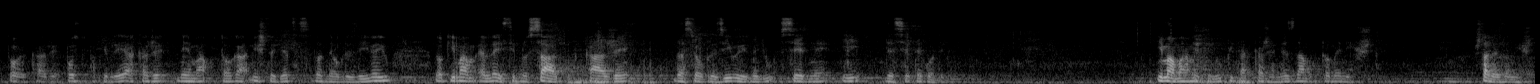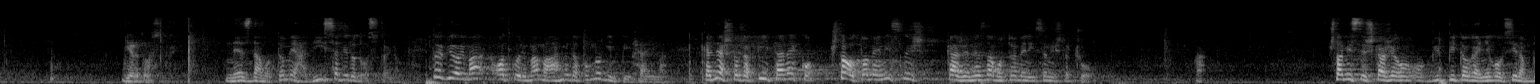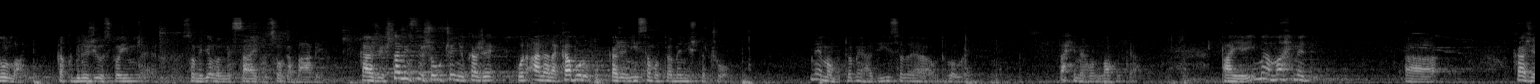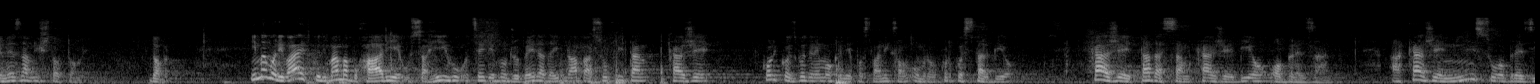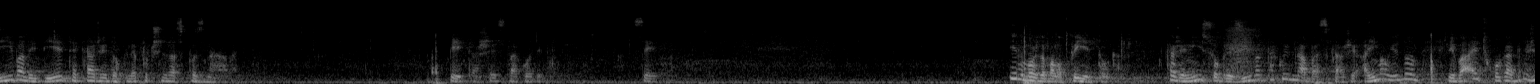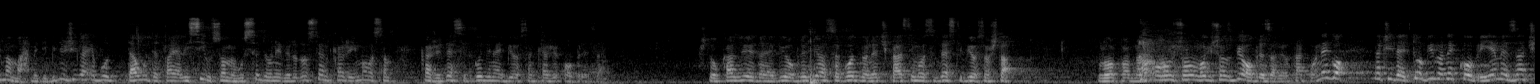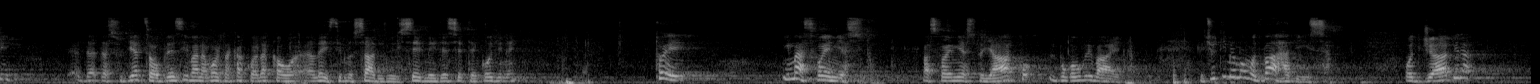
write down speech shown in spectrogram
To je, kaže, postupak jevreja, kaže, nema od toga, ništa djeca se tad ne obrezivaju. Dok imam Elejs ibn Sad kaže da se obrezivaju između sedme i desete godine. Imam Ahmed ibn Upitan, kaže, ne znam o tome ništa. Šta ne znam ništa? Vjerodostojno. Ne znam o tome hadisa vjerodostojno. To je bio ima, odgovor imama Ahmeda po mnogim pitanjima. Kad nešto ga pita neko, šta o tome misliš, kaže, ne znam o tome, nisam ništa čuo. A. Šta misliš, kaže, pitao ga je njegov sin Abdullah, kako bi leži u svojim, e, svojim djelom Mesajima, svoga babe. Kaže, šta misliš o učenju, kaže, Kur'ana na kaburu, kaže, nisam o tome ništa čuo. Nemam o tome hadisa da ja odgovorim. Rahimehullahu te. Pa je imam Ahmed, a, kaže, ne znam ništa o tome. Dobro. Imamo rivajet kod imama Buharije u Sahihu od Sejde ibn Džubeira da Ibn Abbas upitan, kaže, koliko je godina imao kad je poslanik sam umro, koliko je star bio? Kaže, tada sam, kaže, bio obrezan. A kaže, nisu obrezivali dijete, kaže, dok ne počne raspoznavati. Peta, šesta godina. Sedma. Ili možda malo prije toga kaže, nisu obreziva, tako im Abbas kaže. A ima u jednom rivajetu koga bilježi ima Mahmed i bilježi ga Ebu Daude Tajalisi u svome usredu, on je vjerodostojan, kaže, imao sam, kaže, deset godina i bio sam, kaže, obrezan. Što ukazuje da je bio obrezivan sa godinu, neće kasnije, imao sam deset i bio sam šta? Pa, logično logično bio obrezan, je tako? Nego, znači da je to bilo neko vrijeme, znači, da, da su djeca obrezivana, možda kako je rekao Lejs ibn Sad između sedme i desete godine, to je, ima svoje mjesto ima svoje mjesto jako zbog ovog rivajeta. Međutim, imamo dva hadisa. Od Džabira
